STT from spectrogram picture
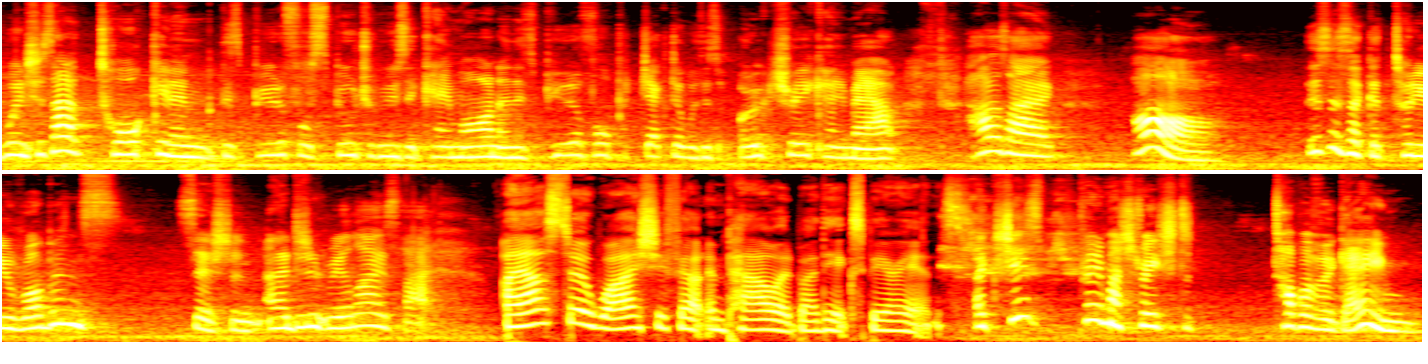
when she started talking and this beautiful spiritual music came on and this beautiful projector with this oak tree came out, I was like, oh, this is like a Tony Robbins session. And I didn't realize that. I asked her why she felt empowered by the experience. Like she's pretty much reached the top of her game,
